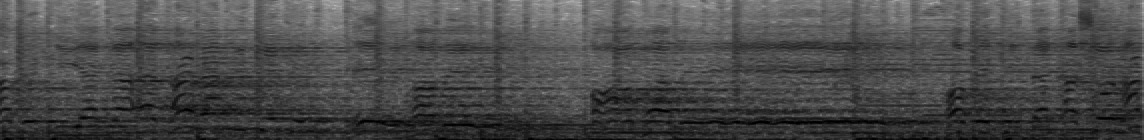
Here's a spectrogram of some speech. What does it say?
যাবে কি একা একা রাখতে এভাবে অভাবে। হবে কি দেখাশোনা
